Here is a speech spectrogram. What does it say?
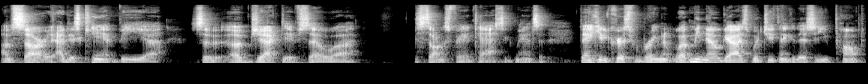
I'm sorry. I just can't be uh, so objective. So uh, the song's fantastic, man. So thank you to Chris for bringing it. Let me know, guys, what you think of this. Are you pumped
